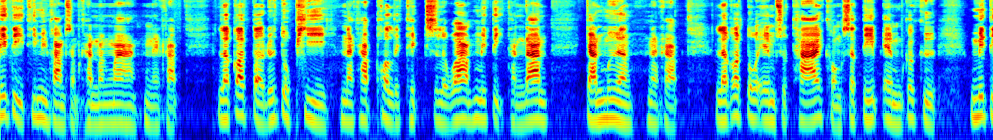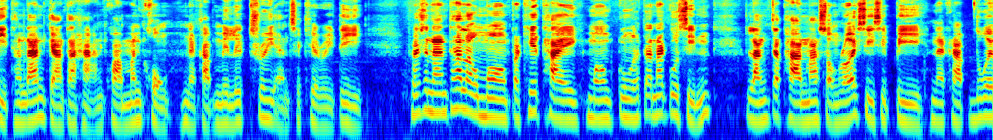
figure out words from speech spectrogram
มิติที่มีความสำคัญมาก ๆ นะครับ แล้วก็ต่อด้วยตัว P นะครับ politics หรือว่ามิติทางด้านการเมืองนะครับ แล้วก็ตัว M สุดท้ายของ Steve M ก็คือมิติทางด้านการทหารความมั่นคงนะครับ military and security เพราะฉะนั้นถ้าเรามองประเทศไทยมองกรุงรัตนโกสินทร์หลังจากผ่านมา 240 ปีนะครับ ด้วย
